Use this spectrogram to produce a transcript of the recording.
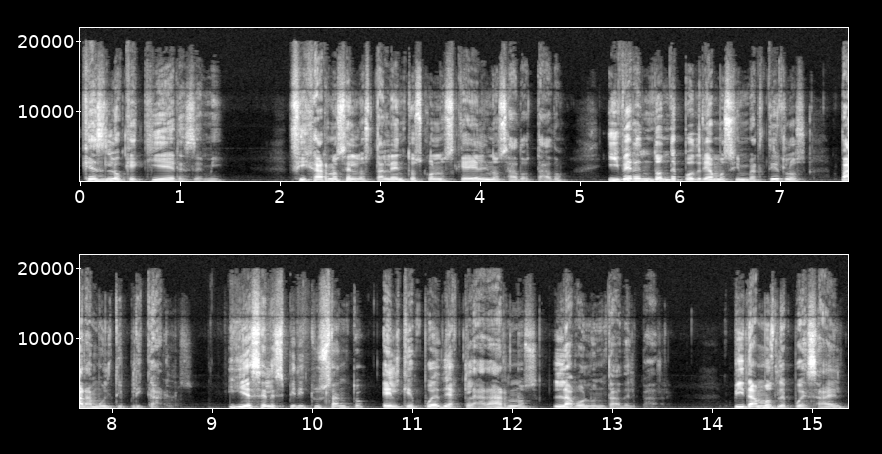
qué es lo que quieres de mí, fijarnos en los talentos con los que Él nos ha dotado y ver en dónde podríamos invertirlos para multiplicarlos. Y es el Espíritu Santo el que puede aclararnos la voluntad del Padre. Pidámosle pues a Él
